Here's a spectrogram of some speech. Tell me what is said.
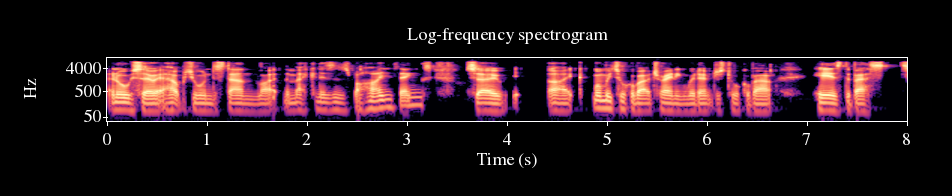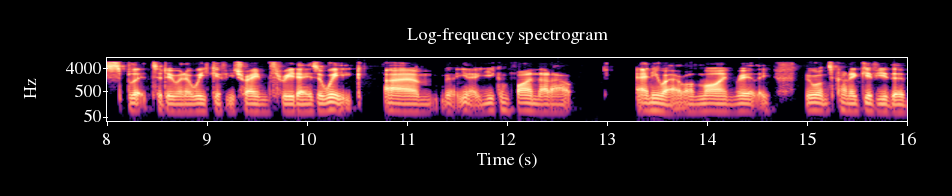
And also it helps you understand like the mechanisms behind things. So like when we talk about training, we don't just talk about here's the best split to do in a week if you train three days a week. Um, you know, you can find that out anywhere online. Really, we want to kind of give you the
